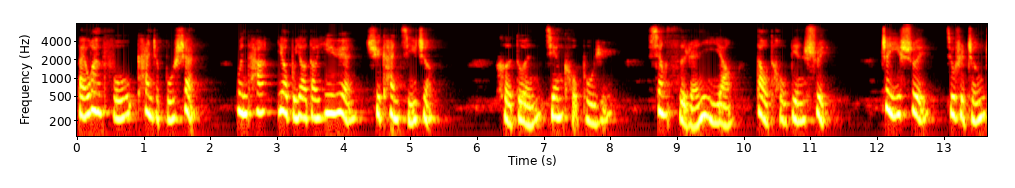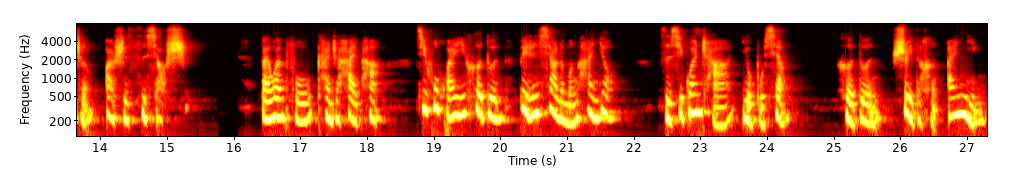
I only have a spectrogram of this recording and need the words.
百万福看着不善，问他要不要到医院去看急诊。赫顿缄口不语，像死人一样倒头便睡。这一睡就是整整二十四小时。百万福看着害怕。几乎怀疑赫顿被人下了蒙汗药，仔细观察又不像。赫顿睡得很安宁，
